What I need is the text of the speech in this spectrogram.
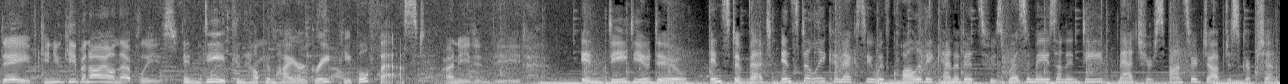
Dave, can you keep an eye on that, please? Indeed can help him hire great people fast. I need Indeed. Indeed, you do. Instant Match instantly connects you with quality candidates whose resumes on Indeed match your sponsored job description.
